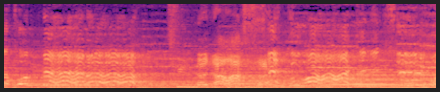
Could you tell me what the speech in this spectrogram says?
la tua mère Tu me lasses et toi qui m'insultes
